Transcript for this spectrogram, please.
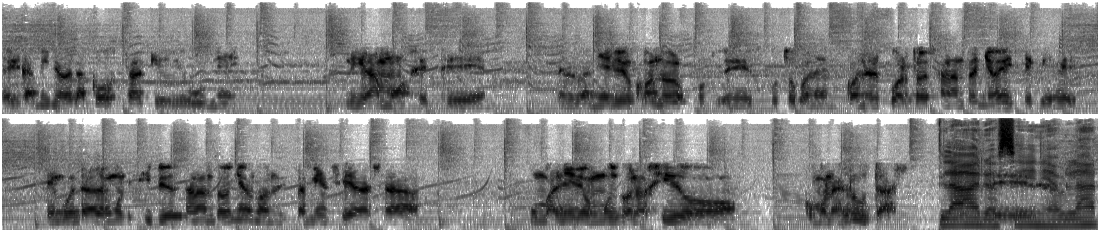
el camino de la costa que une, digamos, este el balneario El Cóndor eh, justo con el, con el puerto de San Antonio Este, que se encuentra en el municipio de San Antonio, donde también se halla un balneario muy conocido como Las Grutas. Claro, Este, sí, ni hablar.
